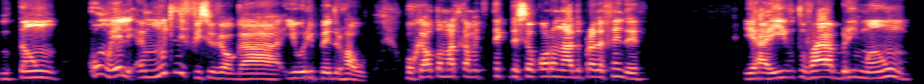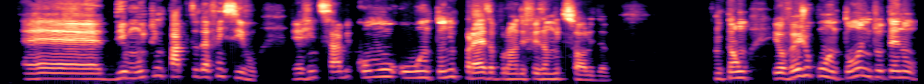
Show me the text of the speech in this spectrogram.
Então, com ele, é muito difícil jogar Yuri Pedro Raul, porque automaticamente tem que descer o Coronado para defender. E aí tu vai abrir mão é, de muito impacto defensivo. E a gente sabe como o Antônio preza por uma defesa muito sólida. Então, eu vejo com o Antônio tu tendo,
